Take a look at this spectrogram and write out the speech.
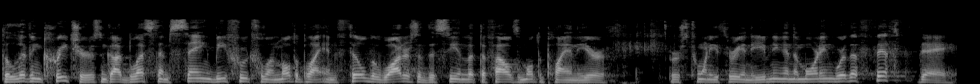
the living creatures, and God blessed them, saying, Be fruitful and multiply, and fill the waters of the sea, and let the fowls multiply in the earth. Verse 23, In the evening and the morning were the fifth day.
